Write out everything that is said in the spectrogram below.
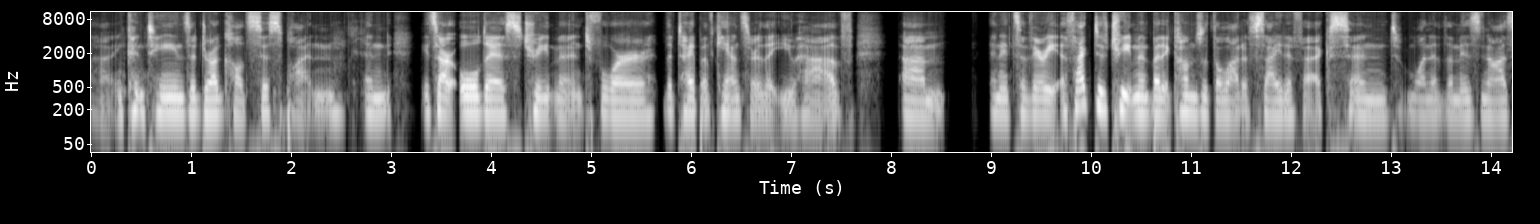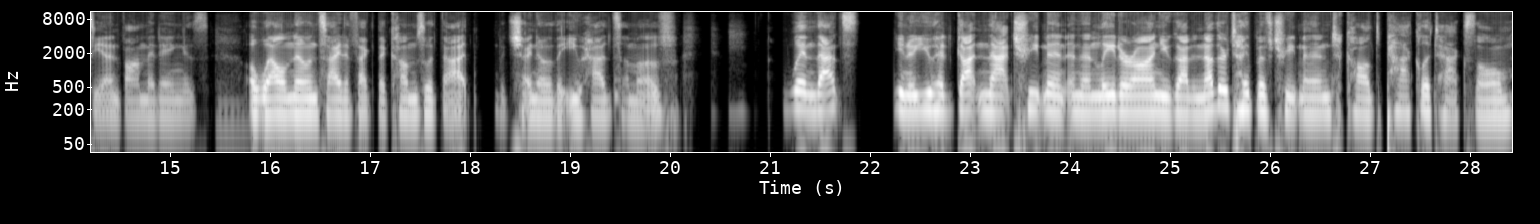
uh, and contains a drug called cisplatin, and it's our oldest treatment for the type of cancer that you have. Um, and it's a very effective treatment, but it comes with a lot of side effects, and one of them is nausea and vomiting is a well-known side effect that comes with that, which I know that you had some of. When that's you know you had gotten that treatment, and then later on you got another type of treatment called paclitaxel,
